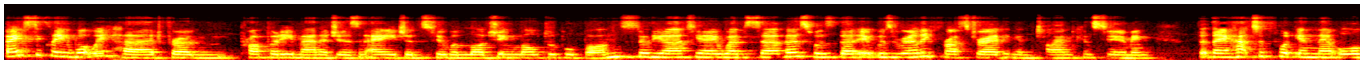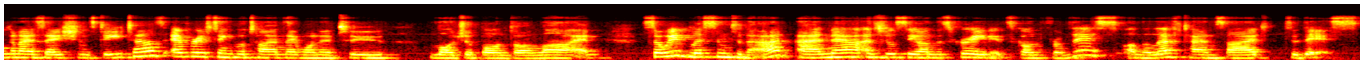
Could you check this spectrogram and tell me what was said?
basically what we heard from property managers and agents who were lodging multiple bonds through the RTA web service was that it was really frustrating and time consuming that they had to put in their organisation's details every single time they wanted to lodge a bond online. So we've listened to that and now as you'll see on the screen it's gone from this on the left hand side to this.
